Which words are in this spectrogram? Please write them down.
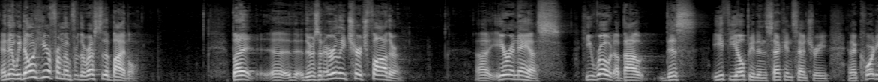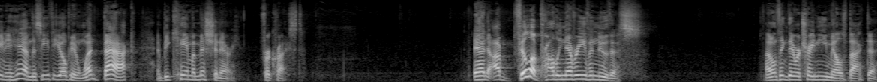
And then we don't hear from him for the rest of the Bible. But uh, there's an early church father, uh, Irenaeus. He wrote about this Ethiopian in the second century. And according to him, this Ethiopian went back and became a missionary for Christ. And uh, Philip probably never even knew this. I don't think they were trading emails back then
